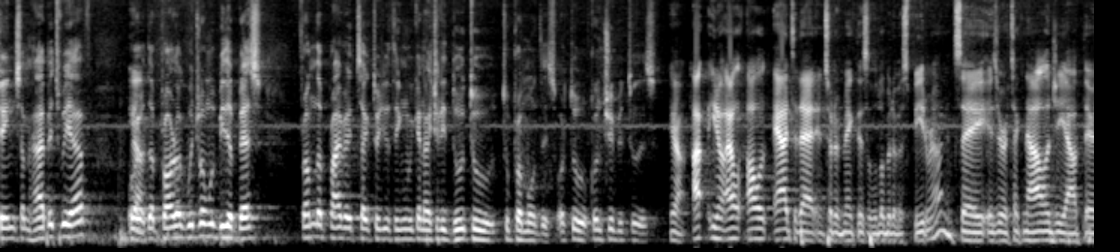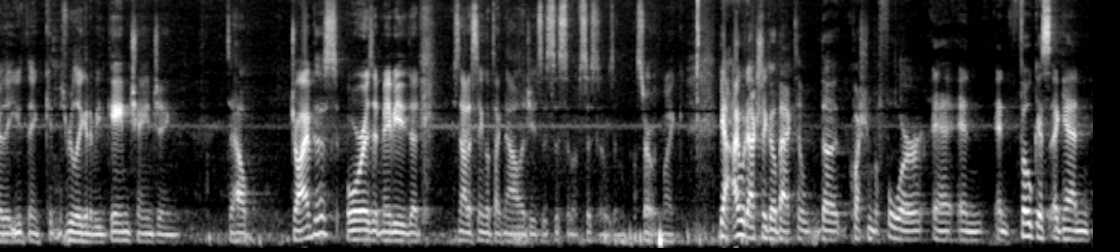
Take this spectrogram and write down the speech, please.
change some habits we have, or Yeah. the product? Which one would be the best from the private sector? You think we can actually do to to promote this or to contribute to this? Yeah, I, you know, I'll, I'll add to that and sort of make this a little bit of a speed round and say, is there a technology out there that you think is really going to be game changing to help drive this, or is it maybe that it's not a single technology, it's a system of systems? And I'll start with Mike. Yeah, I would actually go back to the question before and, and, and focus again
